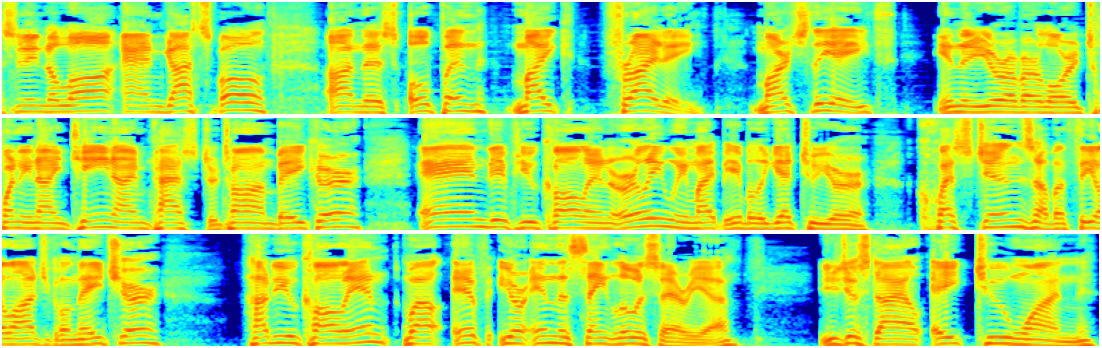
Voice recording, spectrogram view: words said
listening to Law and Gospel on this open mic Friday, March the 8th, in the year of our Lord 2019. I'm Pastor Tom Baker. And if you call in early, we might be able to get to your questions of a theological nature. How do you call in? Well, if you're in the St. Louis area, you just dial 821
